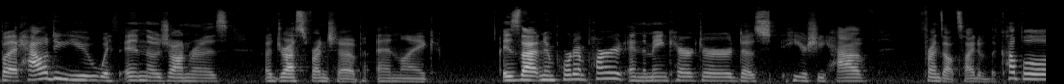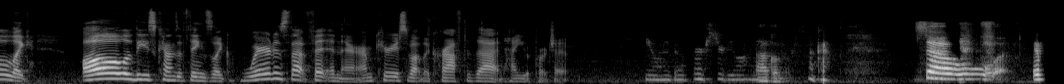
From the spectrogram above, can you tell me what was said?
But how do you within those genres address friendship and like is that an important part and the main character does he or she have friends outside of the couple like all of these kinds of things like where does that fit in there i'm curious about the craft of that and how you approach it you want to go first, or do you want me? I'll go first. Okay. So, if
